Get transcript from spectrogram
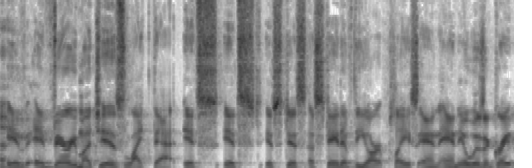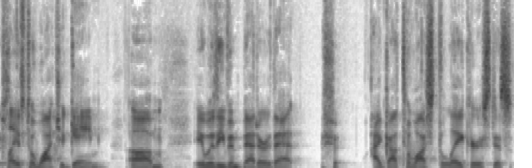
it, it, very much is like that. It's it's it's just a state of the art place, and and it was a great place to watch a game. Um, it was even better that I got to watch the Lakers just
